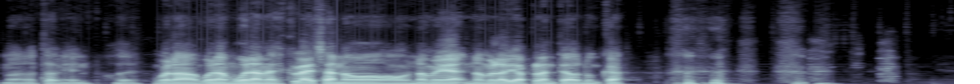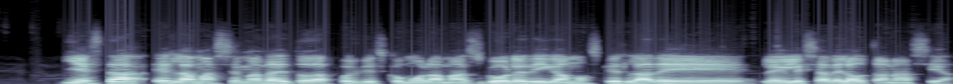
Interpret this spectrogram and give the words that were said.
Bueno, está bien, joder. Buena, buena, buena mezcla esa, no, no, me, no me lo había planteado nunca. Y esta es la más semana de todas porque es como la más gore, digamos, que es la de la iglesia de la eutanasia.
